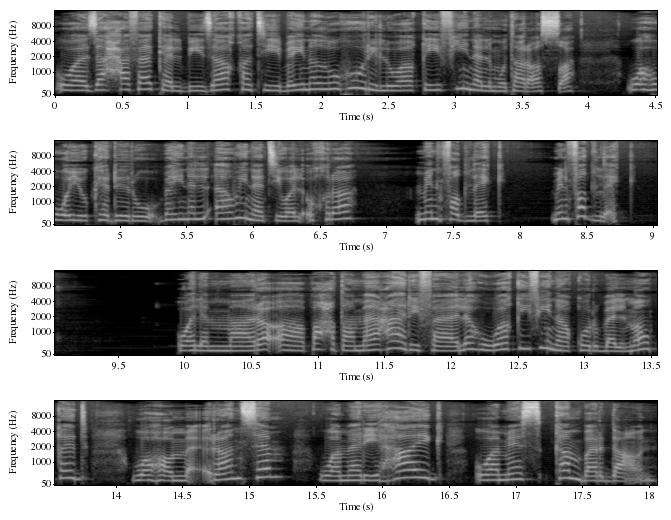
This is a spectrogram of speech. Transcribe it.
وزحف كالبزاقة بين ظهور الواقفين المتراصه وهو يكرر بين الآونة والأخرى من فضلك من فضلك. ولما رأى بعض معارف له واقفين قرب الموقد وهم رانسم وماري هايغ وميس كامبرداون.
